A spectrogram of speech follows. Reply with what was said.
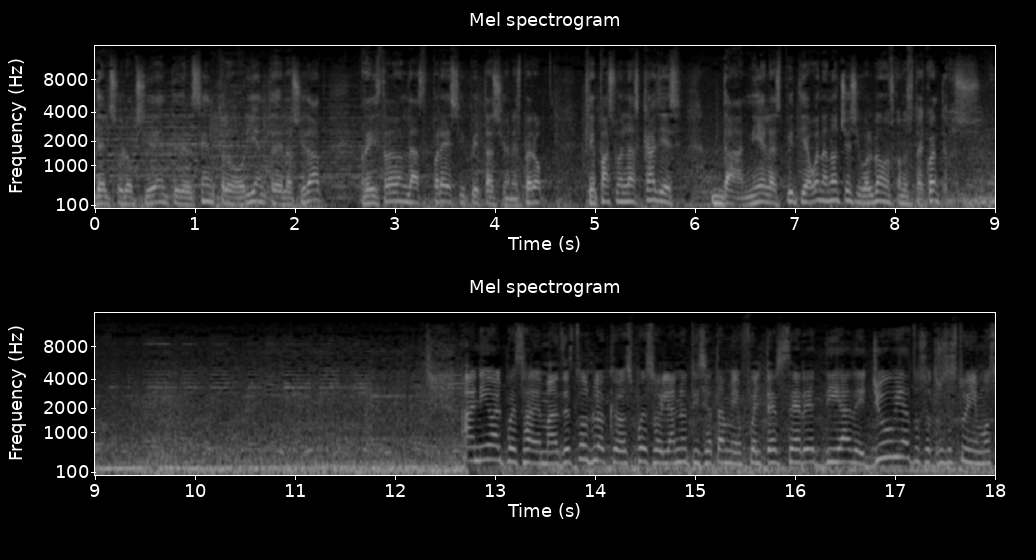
del suroccidente y del centro oriente de la ciudad registraron las precipitaciones. Pero, ¿qué pasó en las calles? Daniela Espitia, buenas noches y volvemos con usted. Cuéntenos. Aníbal, pues además de estos bloqueos, pues hoy la noticia también fue el tercer día de lluvias. Nosotros estuvimos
